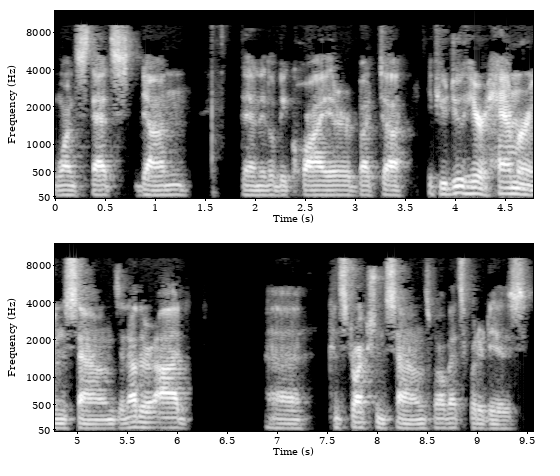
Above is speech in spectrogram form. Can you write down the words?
Once that's done, then it'll be quieter. But uh, if you do hear hammering sounds and other odd uh, construction sounds. Well, that's what it is.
